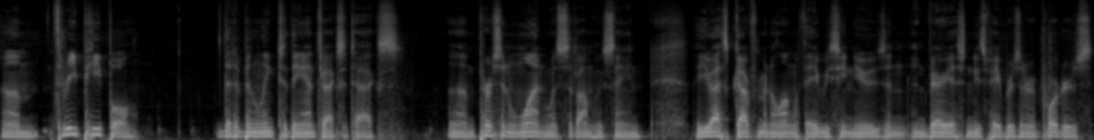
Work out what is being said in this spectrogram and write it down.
Um, three people that have been linked to the anthrax attacks. Um, person one was Saddam Hussein. The U.S. government, along with ABC News and, and various newspapers and reporters,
